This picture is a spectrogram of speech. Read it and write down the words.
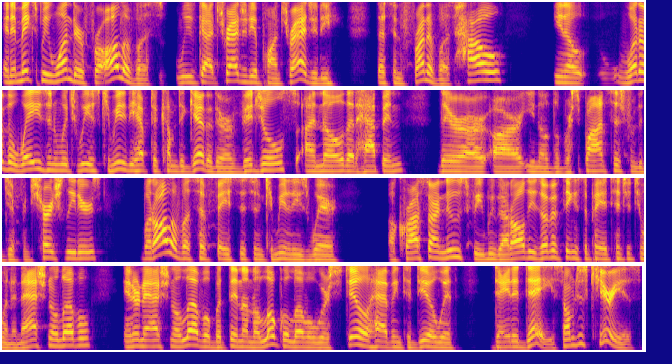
And it makes me wonder for all of us, we've got tragedy upon tragedy that's in front of us. How, you know, what are the ways in which we as community have to come together? There are vigils I know that happen there are, are, you know, the responses from the different church leaders. But all of us have faced this in communities where across our newsfeed, we've got all these other things to pay attention to on a national level, international level, but then on a local level, we're still having to deal with day to day. So I'm just curious,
